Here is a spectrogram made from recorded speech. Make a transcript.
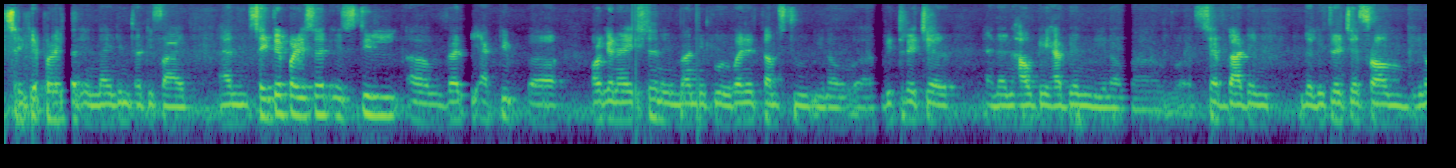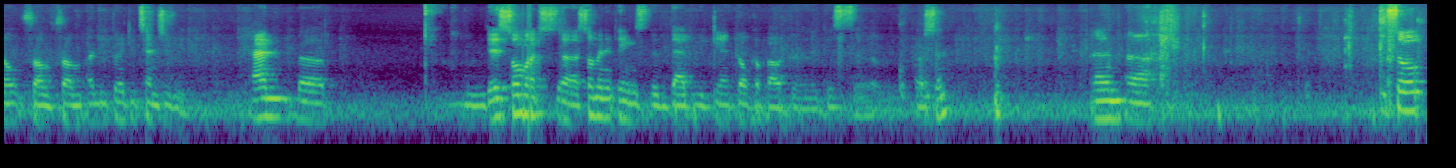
Sahitya Parishad in 1935. And Sahitya Parishad is still a very active uh, organization in Manipur when it comes to, you know, uh, literature and then how they have been, you know, uh, safeguarding the literature from, you know, from, from early 20th century. And uh, there's so much, uh, so many things that, that we can talk about this person. And uh, so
